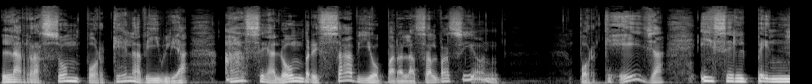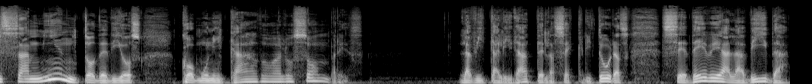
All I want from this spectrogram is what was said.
la razón por qué la Biblia hace al hombre sabio para la salvación, porque ella es el pensamiento de Dios comunicado a los hombres. La vitalidad de las escrituras se debe a la vida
